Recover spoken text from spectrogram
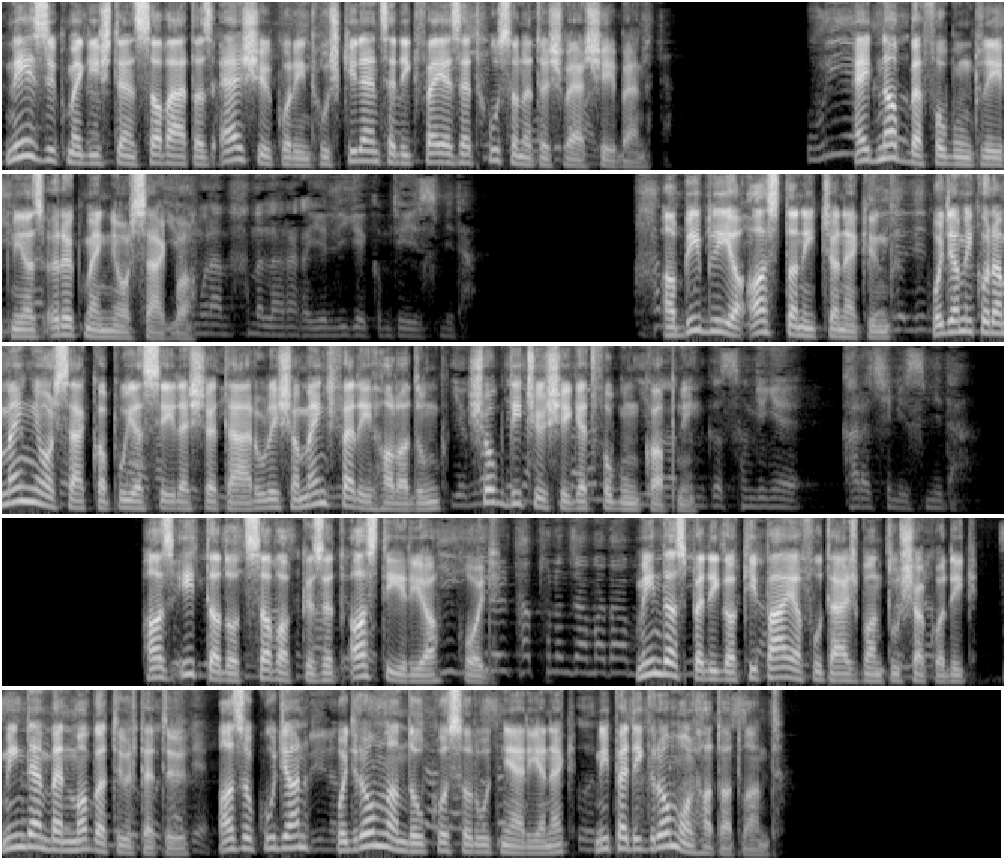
Nézzük meg Isten szavát az első Korinthus 9. fejezet 25-ös versében. Egy nap be fogunk lépni az örök mennyországba. A Biblia azt tanítja nekünk, hogy amikor a mennyország kapuja szélesre tárul és a menny felé haladunk, sok dicsőséget fogunk kapni. Az itt adott szavak között azt írja, hogy mindaz pedig, aki pályafutásban tusakodik, mindenben magatűrtető, azok ugyan, hogy romlandó koszorút nyerjenek, mi pedig romolhatatlant.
